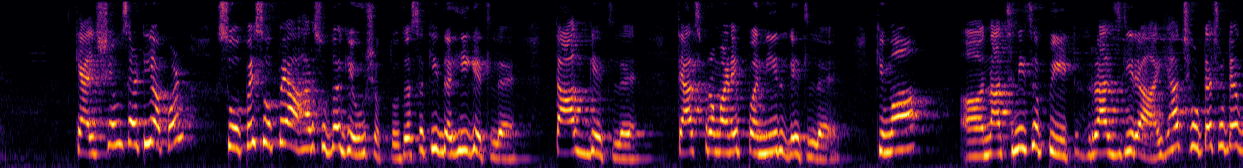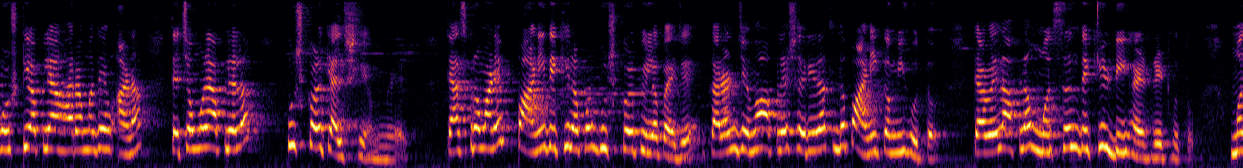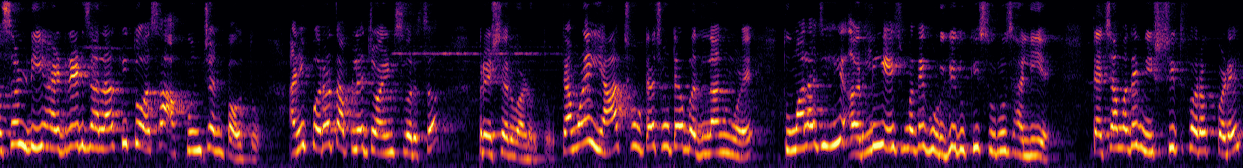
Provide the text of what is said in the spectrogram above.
कॅल्शियमसाठी आपण सोपे सोपे आहारसुद्धा घेऊ शकतो. जसं की दही घेतलं आहे ताक घेतलं आहे त्याचप्रमाणे पनीर घेतलं आहे किंवा नाचणीचं पीठ राजगिरा ह्या छोट्या छोट्या गोष्टी आपल्या आहारामध्ये आणा त्याच्यामुळे आपल्याला पुष्कळ कॅल्शियम मिळेल. त्याचप्रमाणे पाणी देखील आपण पुष्कळ पिलं पाहिजे. कारण जेव्हा आपल्या शरीरातलं पाणी कमी होतं त्यावेळेला आपला मसल देखील डिहायड्रेट होतो. मसल डिहायड्रेट झाला की तो असा आकुंचन पावतो आणि परत आपल्या जॉईंट्सवरचं प्रेशर वाढवतो. त्यामुळे ह्या छोट्या छोट्या बदलांमुळे तुम्हाला जी ही अर्ली एजमध्ये गुडघेदुखी सुरू झाली आहे त्याच्यामध्ये निश्चित फरक पडेल.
